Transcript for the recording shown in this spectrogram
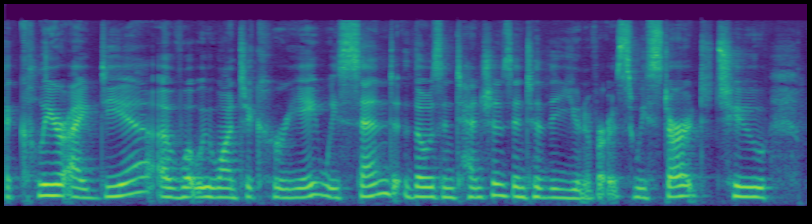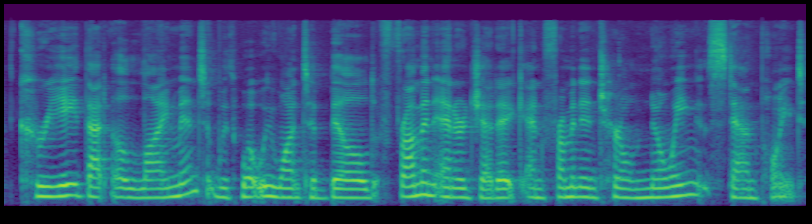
a clear idea of what we want to create, we send those intentions into the universe. We start to create that alignment with what we want to build from an energetic and from an internal knowing standpoint.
